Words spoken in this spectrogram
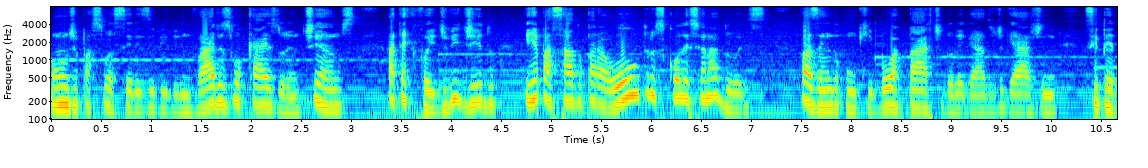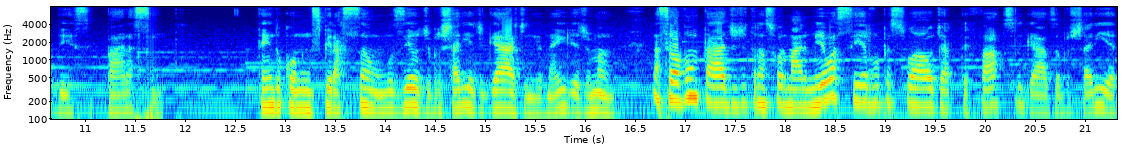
onde passou a ser exibido em vários locais durante anos, até que foi dividido e repassado para outros colecionadores, fazendo com que boa parte do legado de Gardner se perdesse para sempre. Tendo como inspiração o Museu de Bruxaria de Gardner, na Ilha de Man, nasceu a vontade de transformar meu acervo pessoal de artefatos ligados à bruxaria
